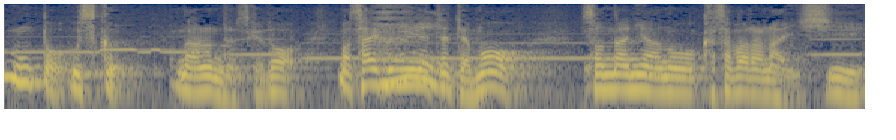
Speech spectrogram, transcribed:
うんと薄くなるんですけど、まあ、財布に入れててもそんなにあのかさばらないし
